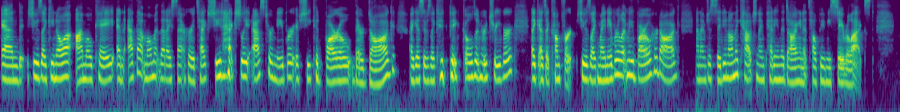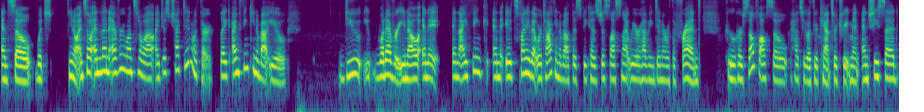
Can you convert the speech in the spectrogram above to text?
And she was like, you know what? I'm okay. And at that moment that I sent her a text, she had actually asked her neighbor if she could borrow their dog. I guess it was like a big golden retriever, like as a comfort. She was like, my neighbor let me borrow her dog. And I'm just sitting on the couch and I'm petting the dog and it's helping me stay relaxed. And so, which, you know, and so, and then every once in a while, I just checked in with her. Like, I'm thinking about you. Do you, whatever, you know, and it, and I think, and it's funny that we're talking about this because just last night we were having dinner with a friend who herself also had to go through cancer treatment. And she said,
